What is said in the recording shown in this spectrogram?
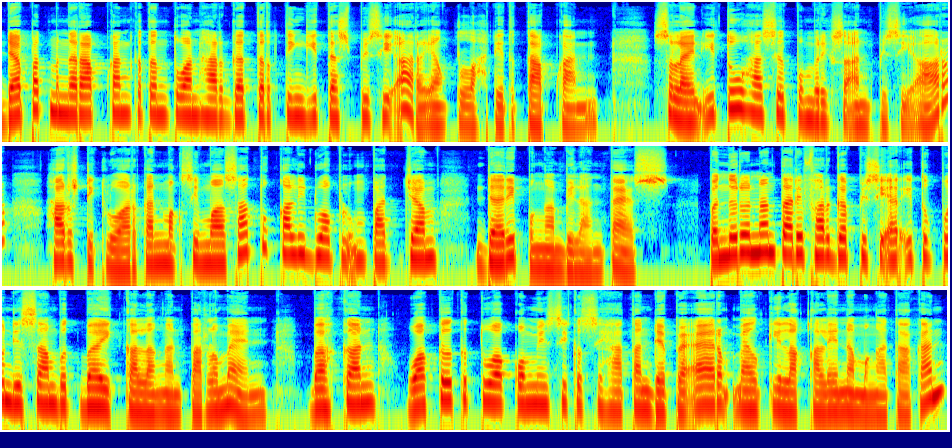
dapat menerapkan ketentuan harga tertinggi tes PCR yang telah ditetapkan. Selain itu, hasil pemeriksaan PCR harus dikeluarkan maksimal 1 kali 24 jam dari pengambilan tes. Penurunan tarif harga PCR itu pun disambut baik kalangan parlemen. Bahkan Wakil Ketua Komisi Kesehatan DPR Melki Lakalena mengatakan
